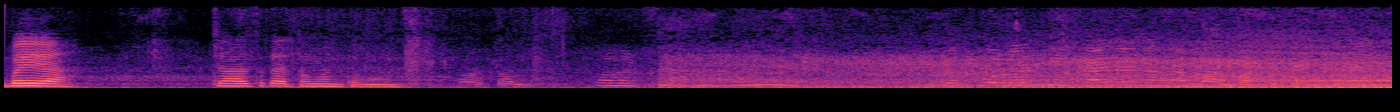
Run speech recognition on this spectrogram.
भैया चहाच काय तो म्हणतो मग मशीन ट्राय घ्यायला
